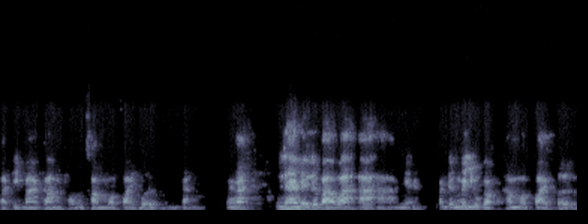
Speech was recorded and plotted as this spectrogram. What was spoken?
ปฏิมากรรมของคำว่าไฟเบอร์เหมือนกันนะคุณชายเห็นหรือเปล่าว่าอาหารเนี่ย มันถึงไม่อยู่กับคำว่าไฟเบอร์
